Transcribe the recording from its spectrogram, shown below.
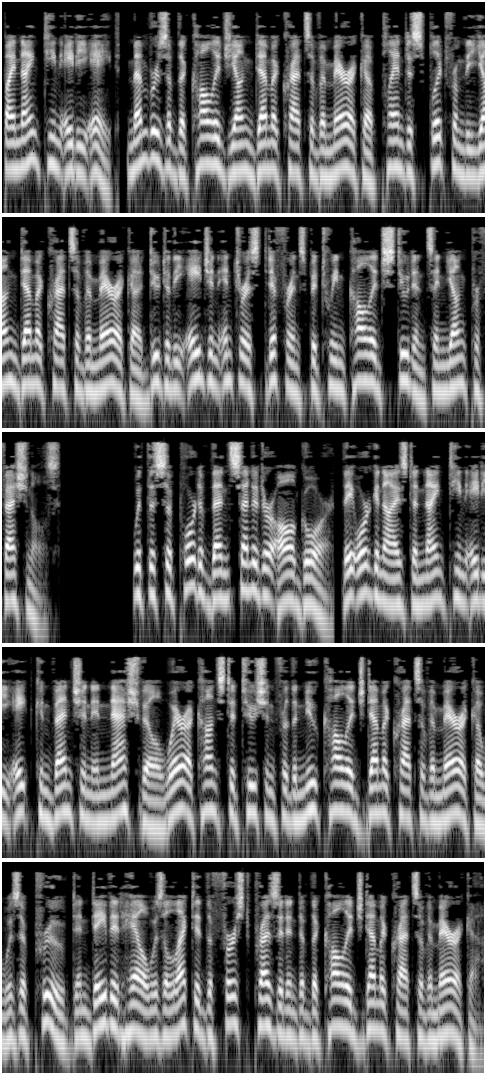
By 1988, members of the College Young Democrats of America plan to split from the Young Democrats of America due to the age and interest difference between college students and young professionals. With the support of then-Senator Al Gore, they organized a 1988 convention in Nashville where a constitution for the new College Democrats of America was approved and David Hale was elected the first president of the College Democrats of America.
